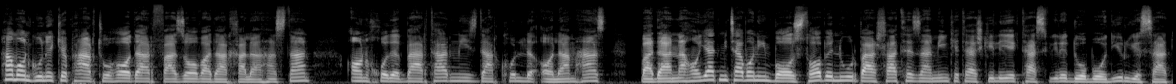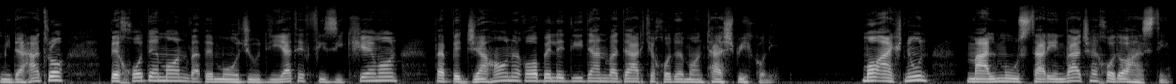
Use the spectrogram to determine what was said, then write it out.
همان گونه که پرتوها در فضا و در خلا هستند آن خود برتر نیز در کل عالم هست و در نهایت می توانیم بازتاب نور بر سطح زمین که تشکیل یک تصویر دو بودی روی سطح می دهد را به خودمان و به موجودیت فیزیکیمان و به جهان قابل دیدن و درک خودمان تشبیه کنیم. ما اکنون ملموسترین وجه خدا هستیم.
